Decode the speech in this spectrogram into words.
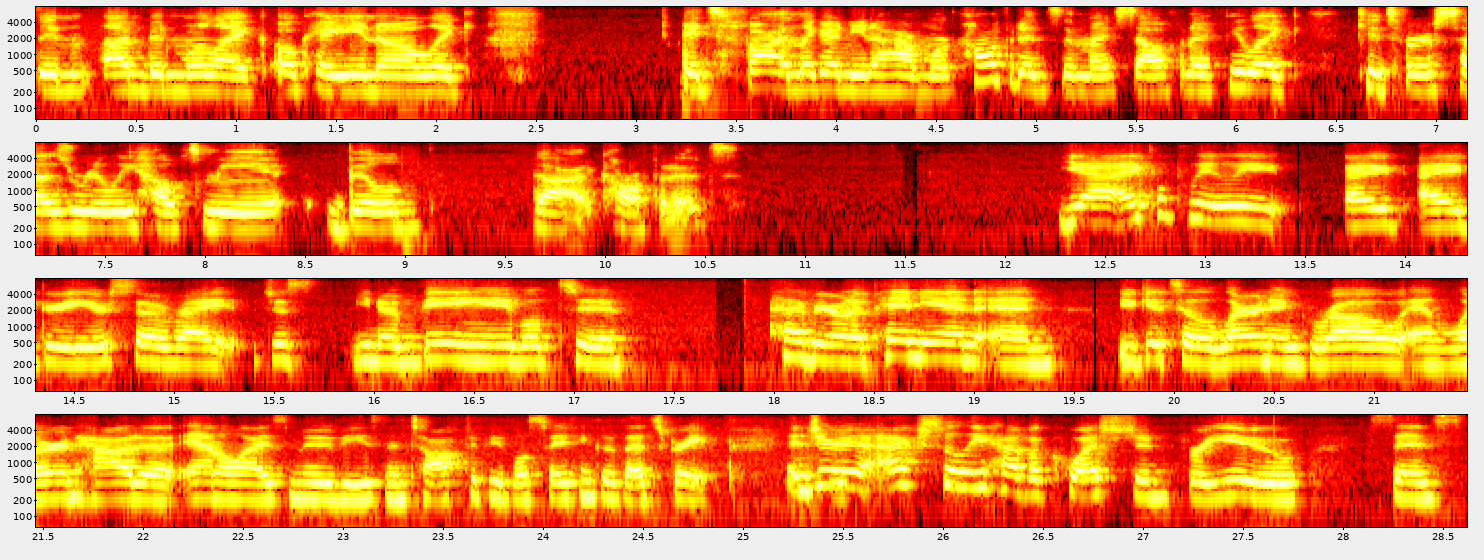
been I've been more like okay, you know, like it's fine. Like I need to have more confidence in myself, and I feel like Kids First has really helped me build that confidence. Yeah, I completely I I agree. You're so right. Just, you know, being able to have your own opinion and you get to learn and grow and learn how to analyze movies and talk to people. So I think that that's great. And Jerry, I actually have a question for you since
